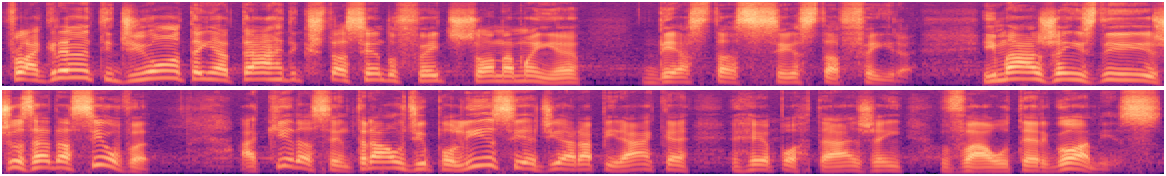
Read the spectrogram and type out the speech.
flagrante de ontem à tarde que está sendo feito só na manhã desta sexta-feira. Imagens de José da Silva, aqui da Central de Polícia de Arapiraca, reportagem Walter Gomes.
